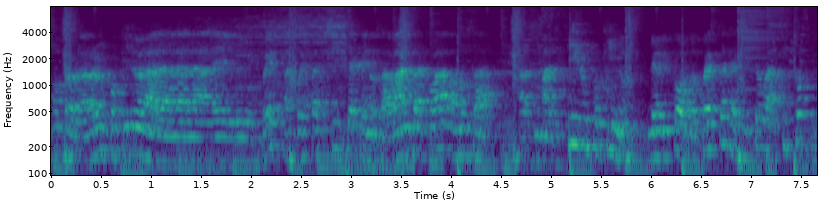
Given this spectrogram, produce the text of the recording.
Vamos a agarrar un poquito la, la, la, el, ciccia che nos avanza qua, vamos a, a un pochino. Le ricordo, questo ejercicio básico,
